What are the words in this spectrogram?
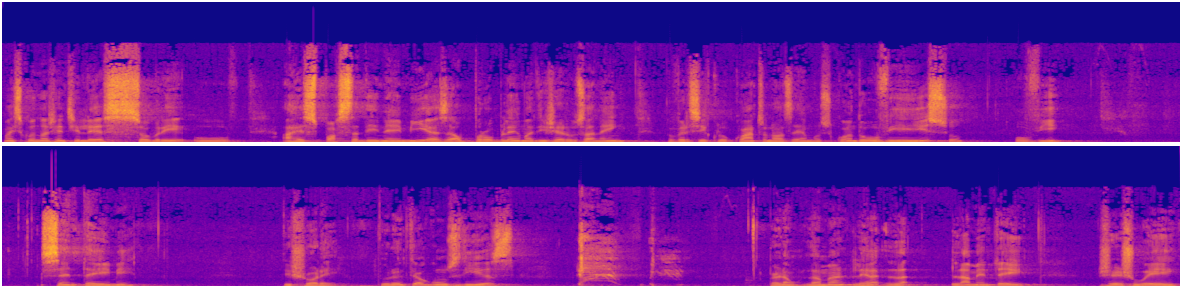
Mas quando a gente lê sobre o, a resposta de Neemias ao problema de Jerusalém, no versículo 4 nós lemos: Quando ouvi isso, ouvi, sentei-me e chorei. Durante alguns dias, perdão, lamentei, jejuei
